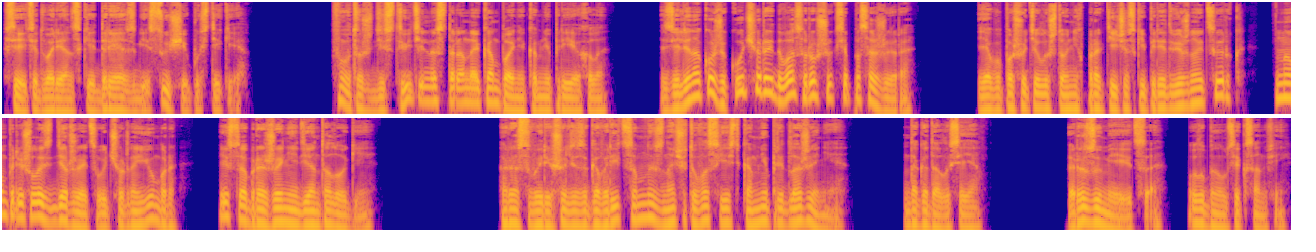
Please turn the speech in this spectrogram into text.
Все эти дворянские дрязги — сущие пустяки. Вот уж действительно странная компания ко мне приехала. Зеленокожий кучер и два сросшихся пассажира. Я бы пошутил, что у них практически передвижной цирк, но пришлось сдержать свой черный юмор и соображение диантологии. «Раз вы решили заговорить со мной, значит, у вас есть ко мне предложение», — догадалась я. «Разумеется», — улыбнулся Ксанфий.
